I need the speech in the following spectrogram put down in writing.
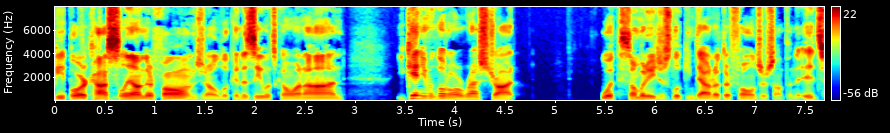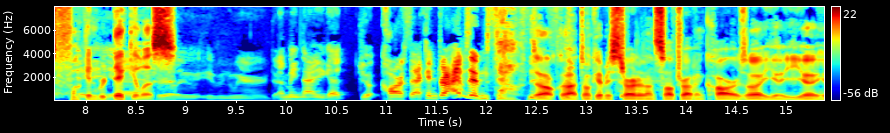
People are constantly on their phones, you know, looking to see what's going on. You can't even go to a restaurant with somebody just looking down at their phones or something. It's fucking Yeah, ridiculous. Really even weird. I mean, now you got cars that can drive themselves. Oh god, don't get me started on self-driving cars. Oh yeah, yeah.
